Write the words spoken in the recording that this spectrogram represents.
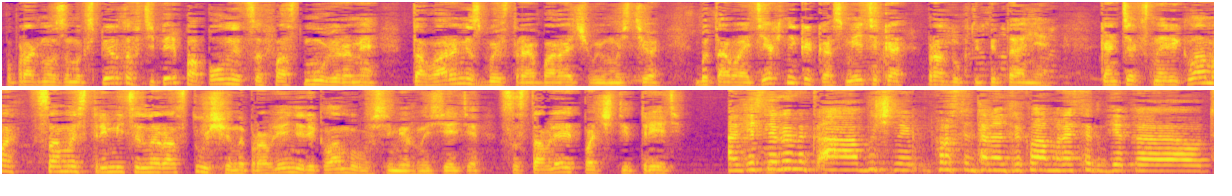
по прогнозам экспертов, теперь пополнится фастмуверами, товарами с быстрой оборачиваемостью. Бытовая техника, косметика, продукты питания. Контекстная реклама – самое стремительно растущее направление рекламы во всемирной сети, составляет почти треть. А Если рынок а, обычный, просто интернет-реклама растет где-то вот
